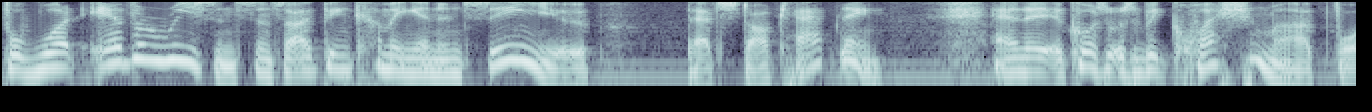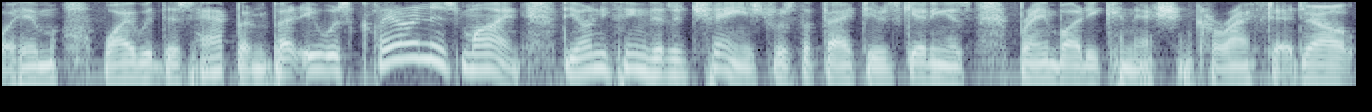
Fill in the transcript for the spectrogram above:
For whatever reason, since I've been coming in and seeing you, that stopped happening. And of course, it was a big question mark for him. Why would this happen? But it was clear in his mind. The only thing that had changed was the fact he was getting his brain body connection corrected. Now,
